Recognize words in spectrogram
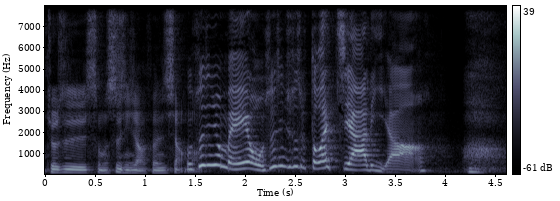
就是什么事情想分享我？最近就没有，我最近就是都在家里啊。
